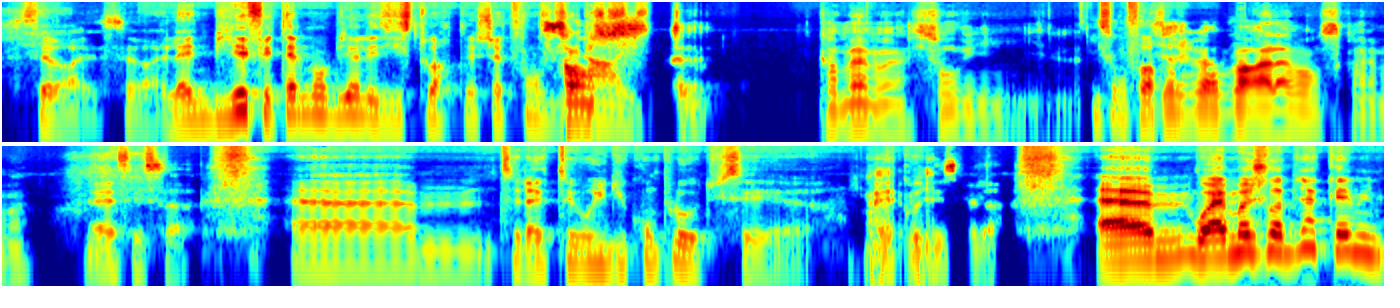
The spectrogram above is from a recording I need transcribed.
C'est vrai, c'est vrai. La NBA fait tellement bien les histoires à chaque fois. On Quand même, ils sont, ils, sont forts. Ils arrivent à voir à l'avance quand même. Hein. Ouais, c'est ça. c'est la théorie du complot, tu sais. Euh, on ouais, connaît celle-là. ouais, moi je vois bien quand même,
